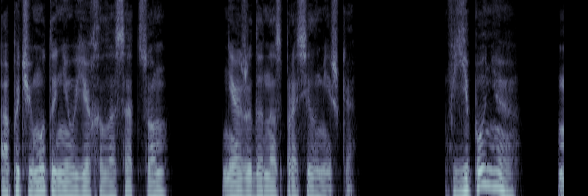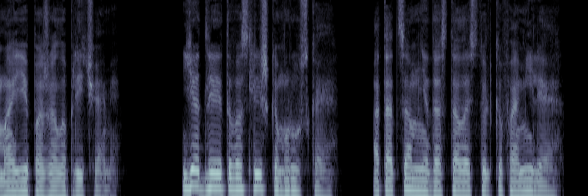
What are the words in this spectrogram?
«А почему ты не уехала с отцом?» — неожиданно спросил Мишка. «В Японию?» — Майя пожала плечами. «Я для этого слишком русская. От отца мне досталась только фамилия.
